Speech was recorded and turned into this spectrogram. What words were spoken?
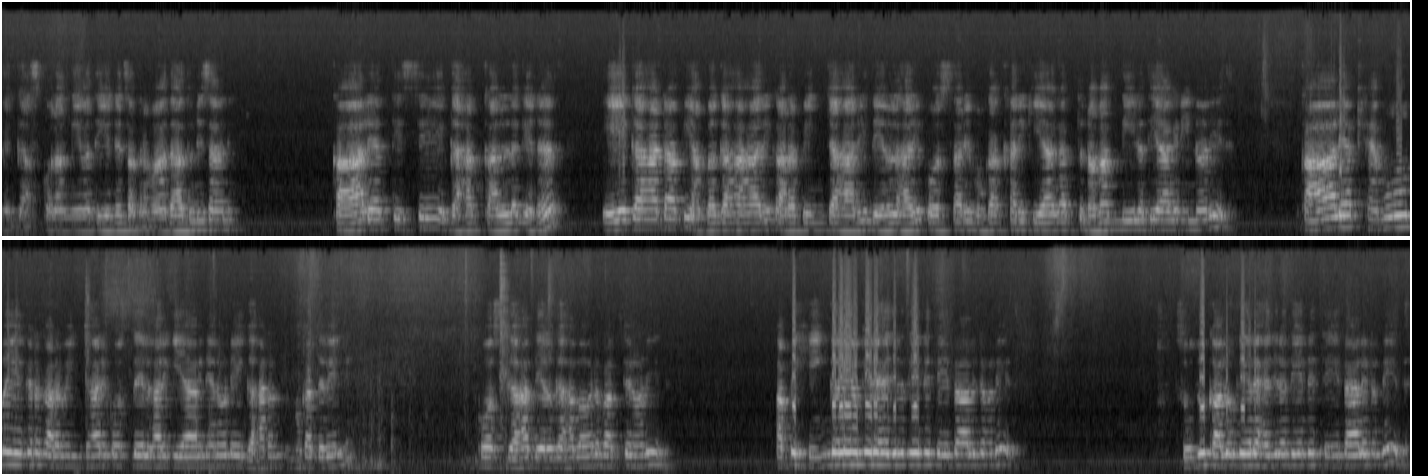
ගස් කොළන් ඒවා තියෙන්නේ සතර මහා ධාතු නිසානේ. කාලයක් තිස්සේ ගහක් අල්ලගෙන ඒ ගහට අපි අඹ ගහ හරි කරපිංච හරි දෙල් හරි කොස් හරි මොකක් හරි කියාගත්තු නමක් දීලා තියාගෙන ඉන්නව නේද? කාලයක් හැමෝම ඒකට කරපිංච හරි කොස් දෙල් හරි කියාගෙන යනකොට ඒ ගහට මොකද්ද වෙන්නේ? කොස් ගහ දෙල් ගහ බවට පත් වෙනව නේද? අපි හිංගලයෝ කියලා හැදිලා තියෙන්නේ තේ තාලෙටම නේද? සුදු කළු කියලා හැදිලා තියෙන්නේ තේ තාලෙට නේද?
